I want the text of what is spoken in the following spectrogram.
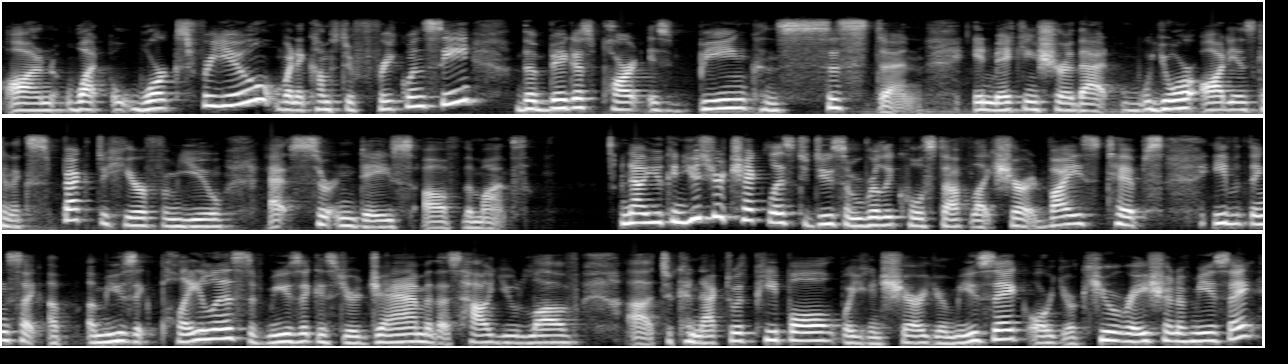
on what works for you when it comes to frequency. The biggest part is being consistent in making sure that your audience can expect to hear from you at certain days of the month. Now you can use your checklist to do some really cool stuff like share advice, tips, even things like a, a music playlist. If music is your jam and that's how you love uh, to connect with people, where you can share your music or your curation of music.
